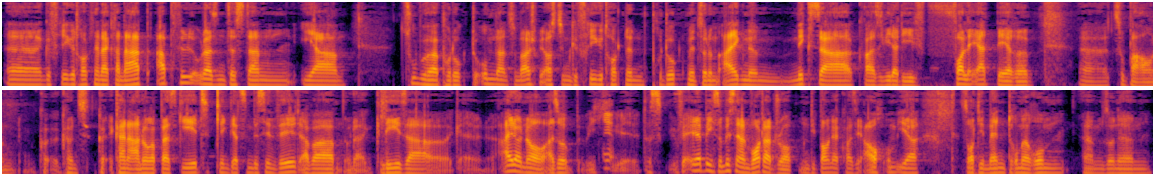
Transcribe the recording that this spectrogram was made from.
äh, gefriergetrockneter Granatapfel oder sind das dann eher Zubehörprodukte, um dann zum Beispiel aus dem gefriergetrockneten Produkt mit so einem eigenen Mixer quasi wieder die volle Erdbeere äh, zu bauen. Könnt, keine Ahnung, ob das geht, klingt jetzt ein bisschen wild, aber oder Gläser, äh, I don't know. Also ich, ja. das erinnert mich so ein bisschen an Waterdrop und die bauen ja quasi auch um ihr Sortiment drumherum ähm, so eine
